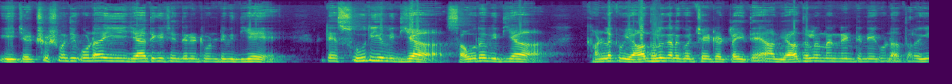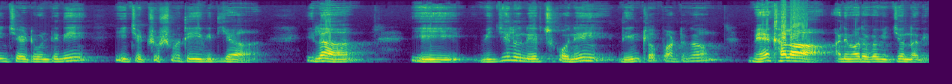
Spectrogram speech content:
ఈ చక్షుష్మతి కూడా ఈ జాతికి చెందినటువంటి విద్యే. అంటే సూర్య విద్య సౌర విద్య కళ్ళకు వ్యాధులు కనుక వచ్చేటట్లయితే ఆ వ్యాధులన్నింటినీ కూడా తొలగించేటువంటిది ఈ చక్షుష్మతి విద్య. ఇలా ఈ విద్యలు నేర్చుకొని దీంట్లో పాటుగా మేఖల అని మరొక విద్య ఉన్నది.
